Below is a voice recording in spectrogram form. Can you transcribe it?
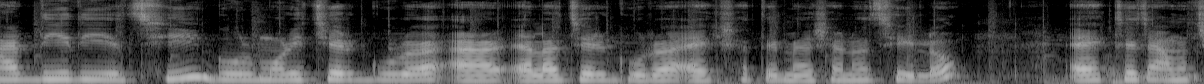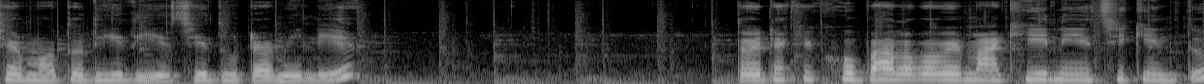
আর দিয়ে দিয়েছি গোলমরিচের গুঁড়া আর এলাচের গুঁড়া একসাথে মেশানো ছিল। এক চা চামচের মতো দিয়ে দিয়েছি দুটা মিলিয়ে। তো এটাকে খুব ভালোভাবে মাখিয়ে নিয়েছি কিন্তু।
